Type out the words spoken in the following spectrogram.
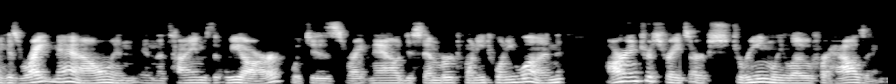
Because right now, in, in the times that we are, which is right now December 2021, our interest rates are extremely low for housing.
